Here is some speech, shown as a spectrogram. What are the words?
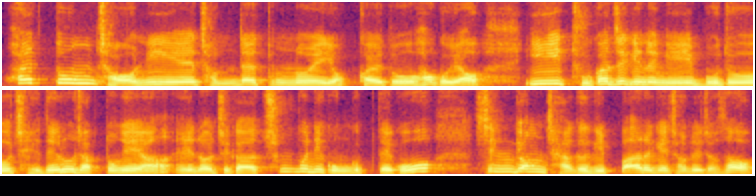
활동 전이의 전달 통로의 역할도 하고요. 이 두 가지 기능이 모두 제대로 작동해야 에너지가 충분히 공급되고 신경 자극이 빠르게 전해져서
